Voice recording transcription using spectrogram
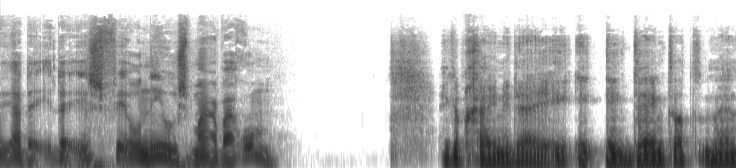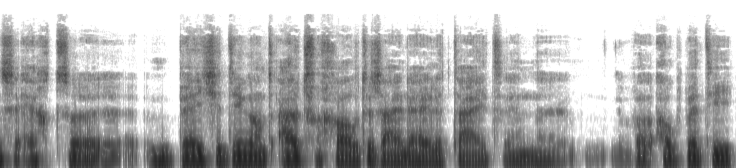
ja er is veel nieuws, maar waarom? Ik heb geen idee. Ik, ik, ik denk dat mensen echt uh, een beetje dingen aan het uitvergroten zijn de hele tijd. En ook met die.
